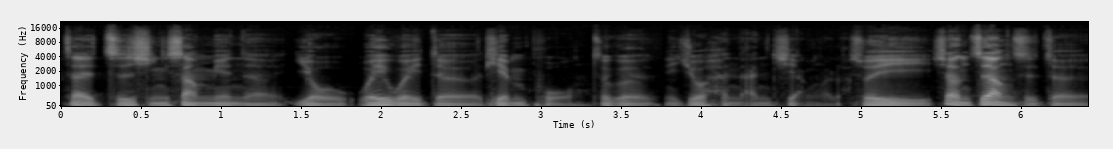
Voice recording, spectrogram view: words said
在执行上面呢有微微的偏颇？这个你就很难讲了啦。所以像这样子的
